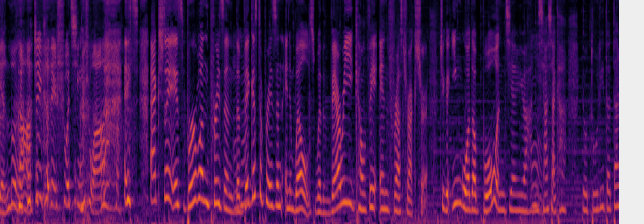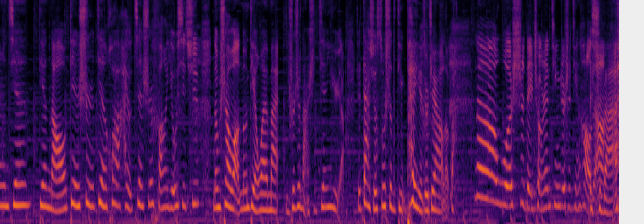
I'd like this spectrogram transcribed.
言论啊？这可得说清楚啊。It's actually it's Bourbon prison，the biggest prison in Wales with very comfy infrastructure。这个英国的博文监狱啊，你想想看，有独立的单人间、电脑、电视、电话，还有健身房、游戏区，能上网，能点外卖。你说这哪是监狱啊？这大学宿舍的顶配也就这样了吧。那我是得承认，听着是挺好的啊，是吧？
